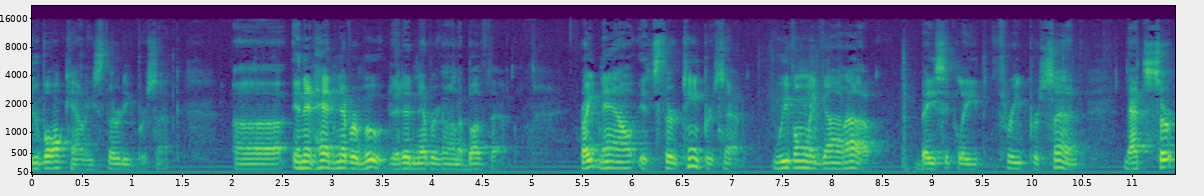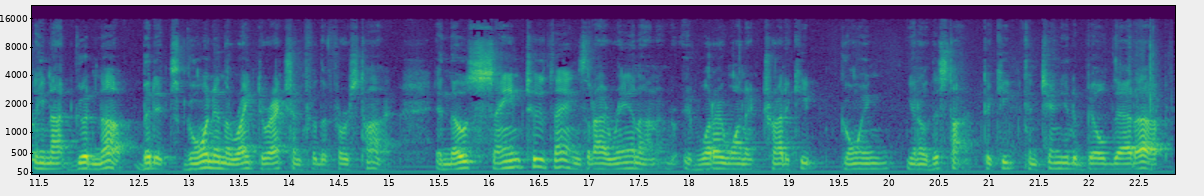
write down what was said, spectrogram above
Duval County's 30%. Uh, and it had never moved. It had never gone above that. Right now, it's 13%. We've only gone up basically 3%. That's certainly not good enough, but it's going in the right direction for the first time. And those same two things that I ran on, what I want to try to keep going, you know, this time, to keep continue to build that up,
